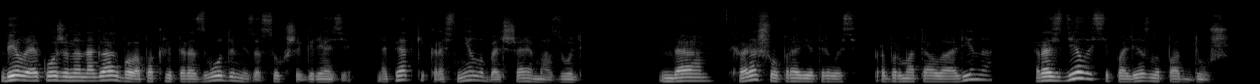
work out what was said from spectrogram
Белая кожа на ногах была покрыта разводами засохшей грязи. На пятке краснела большая мозоль. — Да, хорошо проветрилась, — пробормотала Алина, разделась и полезла под душ.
